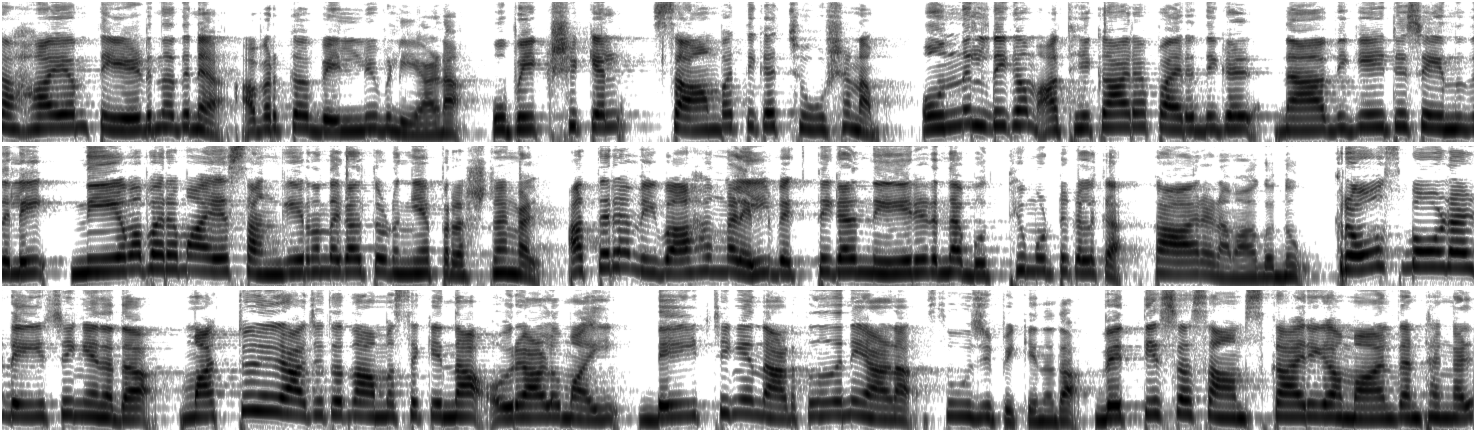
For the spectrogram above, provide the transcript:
സഹായം തേടുന്നതിന് അവർക്ക് വെല്ലുവിളിയാണ്. ഉപേക്ഷിക്കൽ സാമ്പത്തിക ചൂഷണം ഒന്നിലധികം അധികാര പരിധികൾ നാവിഗേറ്റ് ചെയ്യുന്നതിലെ നിയമപരമായ സങ്കീർണതകൾ തുടങ്ങിയ പ്രശ്നങ്ങൾ അത്തരം വിവാഹങ്ങളിൽ വ്യക്തികൾ നേരിടുന്ന ബുദ്ധിമുട്ടുകൾക്ക് കാരണമാകുന്നു. ക്രോസ് ബോർഡർ ഡേറ്റിംഗ് എന്നത് മറ്റൊരു രാജ്യത്ത് താമസിക്കുന്ന ഒരാളുമായി ഡേറ്റിംഗ് നടത്തുന്നതിനെയാണ് സൂചിപ്പിക്കുന്നത്. വ്യത്യസ്ത സാംസ്കാരിക മാനദണ്ഡങ്ങൾ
